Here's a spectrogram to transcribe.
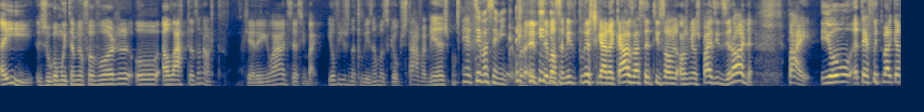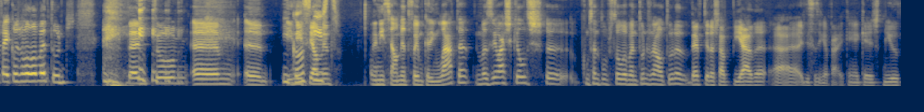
aí jogou muito a meu favor o, a lata do Norte. Que era ir lá e dizer assim: bem, eu vi-os na televisão, mas o que eu gostava mesmo. É de ser vosso amigo. É de ser vosso amigo, de poder chegar a casa, a sentir-se aos, aos, meus pais e dizer: olha, pai, eu até fui tomar café com os Malabantunes. Portanto, um, um, inicialmente inicialmente foi um bocadinho lata, mas eu acho que eles, uh, começando pelo professor Labantunes, na altura, deve ter achado piada. Ah, disse assim: pá, quem é que é este miúdo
